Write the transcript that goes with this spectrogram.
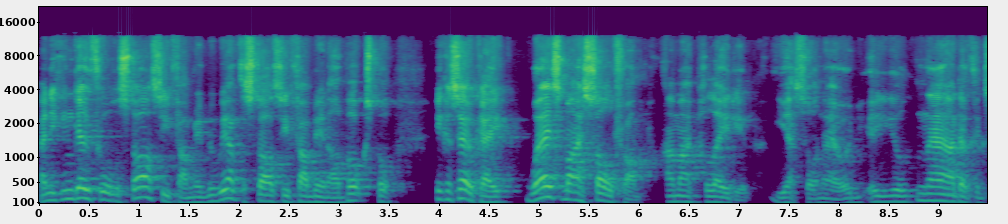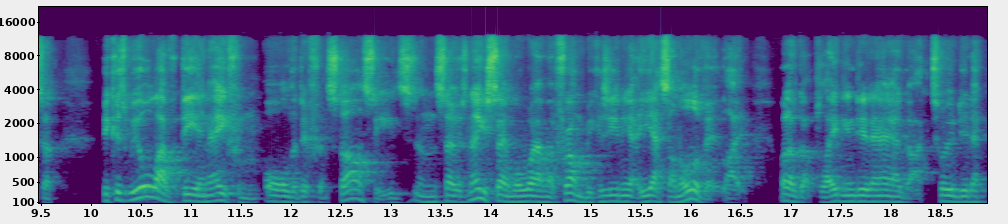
and you can go through all the Star starseed family. Mean, we have the Star starseed family in our books, but you can say, okay, where's my soul from? Am I Pleiadian? Yes or no? And you'll no, I don't think so. Because we all have DNA from all the different star seeds. And so it's no use saying, well, where am I from? Because you can get a yes on all of it. Like, well, I've got Pleiadian DNA, I've got Arcturian DNA.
